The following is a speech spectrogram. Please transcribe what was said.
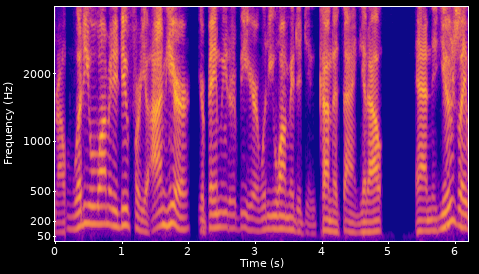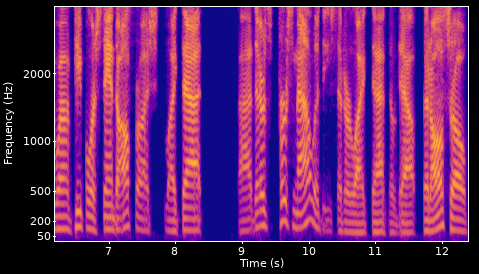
know, what do you want me to do for you? I'm here. You're paying me to be here. What do you want me to do? Kind of thing, you know? And usually when people are standoffish like that, uh, there's personalities that are like that, no doubt, but also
